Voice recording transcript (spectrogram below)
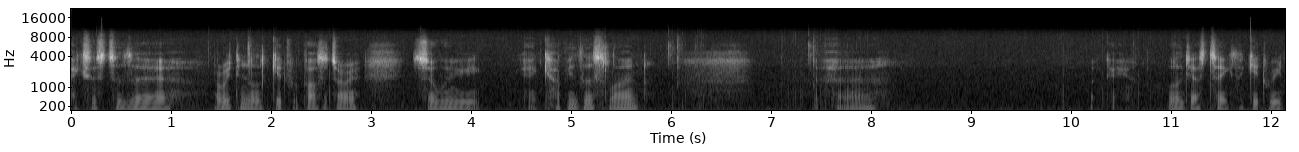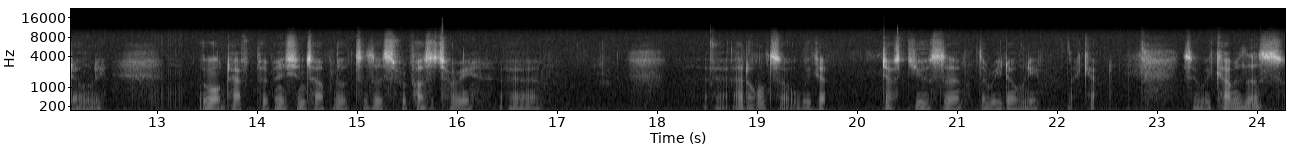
access to the original Git repository, so we uh, copy this line. Uh, we'll just take the git read only. We won't have permission to upload to this repository uh, uh, at all, so we could just use the, the read-only account. So we copy this,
